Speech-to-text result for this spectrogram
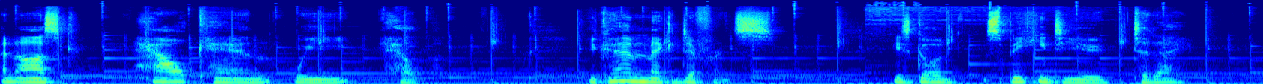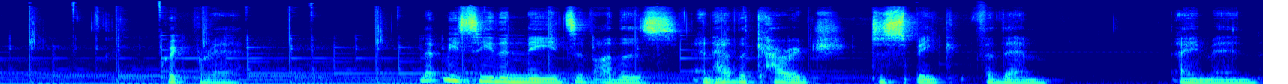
and ask, how can we help? You can make a difference. Is God speaking to you today? Quick prayer. Let me see the needs of others and have the courage to speak for them. Amen.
